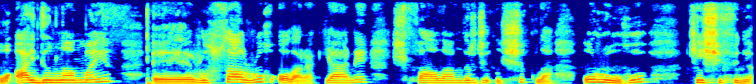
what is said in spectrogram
O aydınlanmayı e, ruhsal ruh olarak yani şifalandırıcı ışıkla o ruhu keşifini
